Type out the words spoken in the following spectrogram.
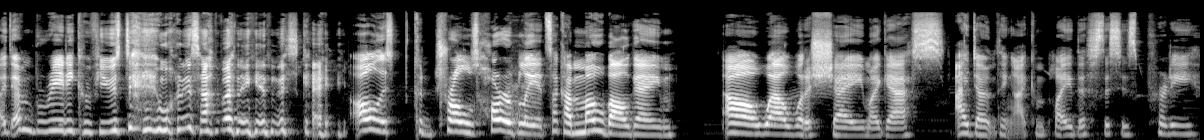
I, am really confused what is happening in this game? Oh, this controls horribly. It's like a mobile game. Oh, well, what a shame, I guess. I don't think I can play this. This is pretty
